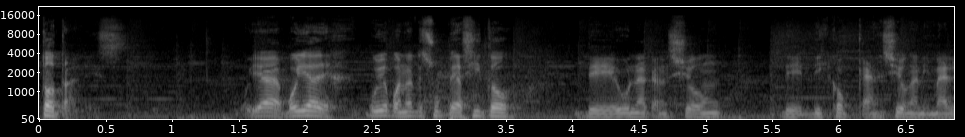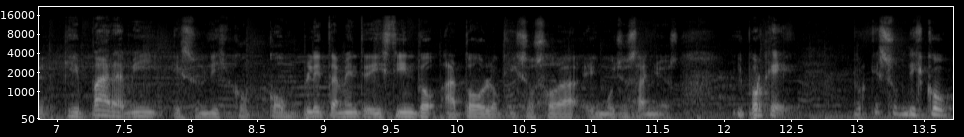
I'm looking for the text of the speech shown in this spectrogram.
totales. Voy a, voy a, voy a ponerles un pedacito de una canción del disco Canción Animal, que para mí es un disco completamente distinto a todo lo que hizo Soda en muchos años. ¿Y por qué? Porque es un disco,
